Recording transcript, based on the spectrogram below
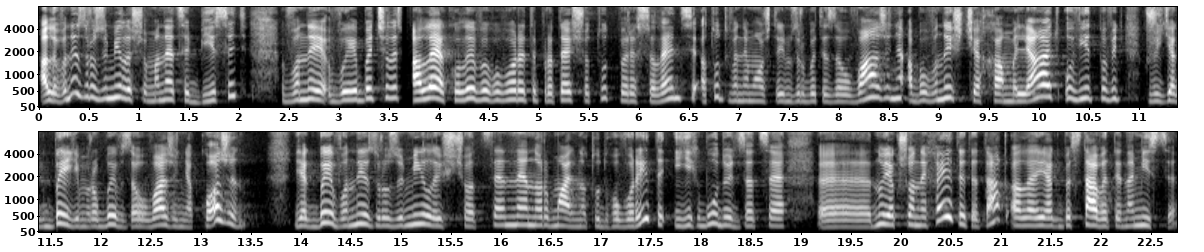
Але вони зрозуміли, що мене це бісить, вони вибачились. Але коли ви говорите про те, що тут переселенці, а тут ви не можете їм зробити зауваження, або вони ще хамлять у відповідь, кажу, якби їм робив зауваження кожен. Якби вони зрозуміли, що це ненормально тут говорити, і їх будуть за це, е, ну якщо не хейтити, так, але якби ставити на місце,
